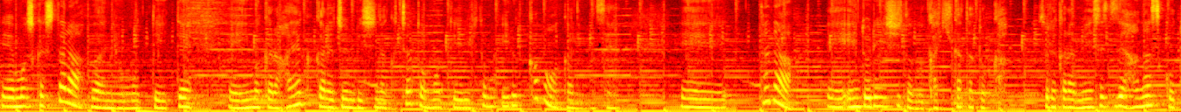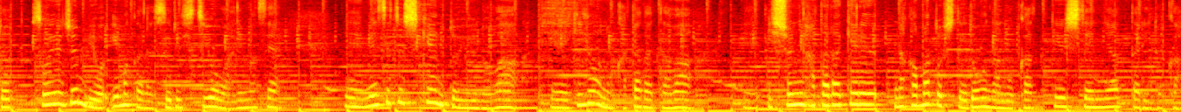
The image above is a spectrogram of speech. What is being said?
でもしかしたら不安に思っていて今から早くから準備しなくちゃと思っている人もいるかも分かりません。えー、ただエントリーシートの書き方とかそれから面接で話すことそういう準備を今からする必要はありません。で面接試験というのは、え企業の方々は、一緒に働ける仲間としてどうなのかっていう視点であったりとか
